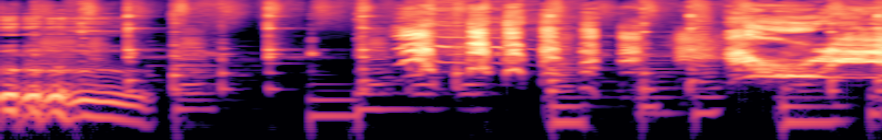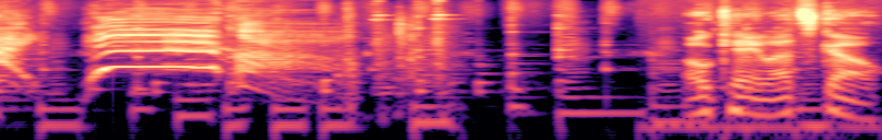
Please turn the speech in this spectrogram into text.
Ooh. Okay, let's go.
